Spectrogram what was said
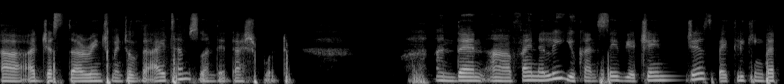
uh, adjust the arrangement of the items on the dashboard. And then uh, finally, you can save your changes by clicking that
